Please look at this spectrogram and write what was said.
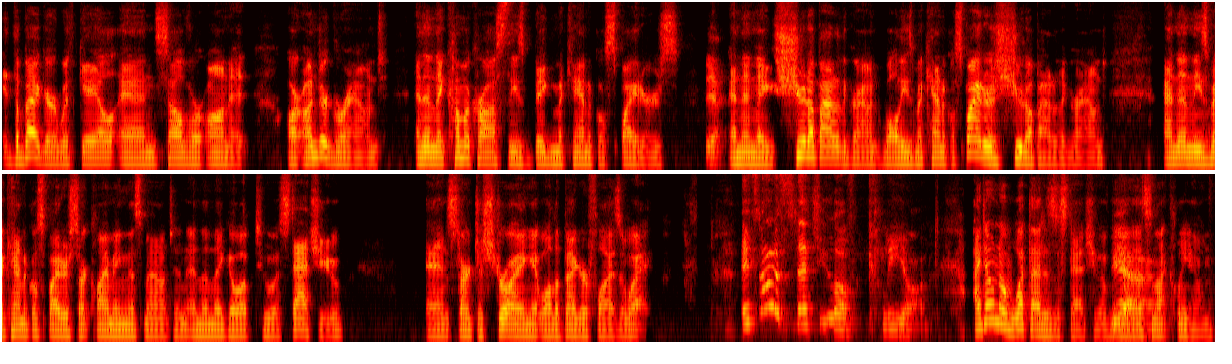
the beggar with Gale and Salvor on it are underground, and then they come across these big mechanical spiders. Yeah. And then they shoot up out of the ground while these mechanical spiders shoot up out of the ground. And then these mechanical spiders start climbing this mountain, and then they go up to a statue and start destroying it while the beggar flies away. It's not a statue of Cleon. I don't know what that is a statue of. Yeah, Yeah. that's not Cleon.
